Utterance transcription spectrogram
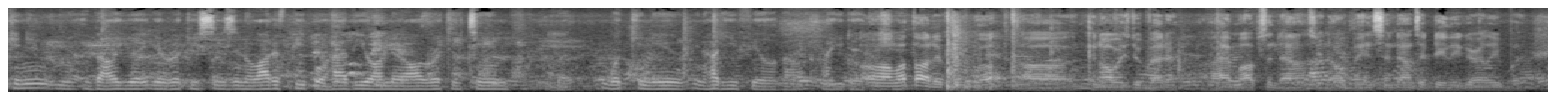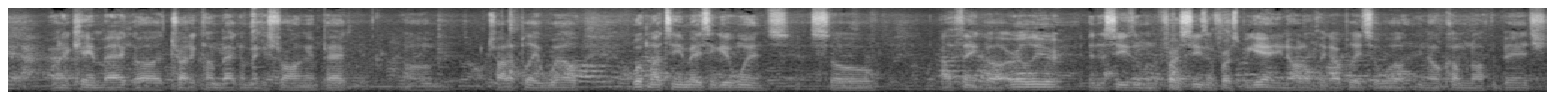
Can you, you know, evaluate your rookie season? A lot of people have you on their all rookie team, but what can you, you know, how do you feel about how you did? Um. I thought it pretty well. Uh, can always do better. I had my ups and downs, you know, being sent down to D League early, but when I came back, uh, try to come back and make a strong impact. Um, try to play well with my teammates and get wins. So I think uh, earlier in the season, when the first season first began, you know, I don't think I played so well. You know, coming off the bench,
